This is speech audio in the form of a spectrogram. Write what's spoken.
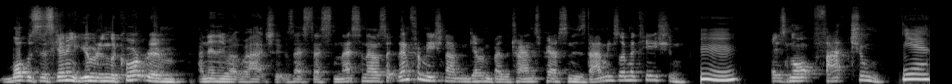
what was the skinny? You were in the courtroom. And then they were like, well, actually, it was this, this, and this. And I was like, the information I've been given by the trans person is damage limitation. Mm. It's not factual. Yeah.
